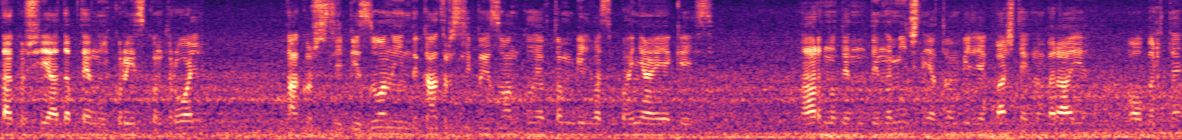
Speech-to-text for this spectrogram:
Також є адаптивний круїз-контроль, також сліпі зони, індикатор сліпих зон, коли автомобіль вас обганяє якийсь. Гарно динамічний автомобіль, як бачите, як набирає оберти.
